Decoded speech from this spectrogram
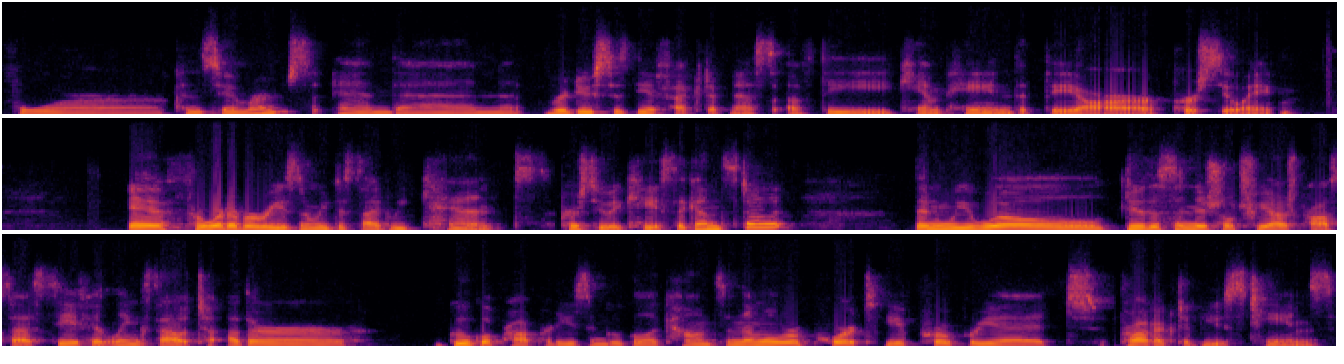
for consumers and then reduces the effectiveness of the campaign that they are pursuing. If for whatever reason we decide we can't pursue a case against it, then we will do this initial triage process, see if it links out to other Google properties and Google accounts, and then we'll report to the appropriate product abuse teams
